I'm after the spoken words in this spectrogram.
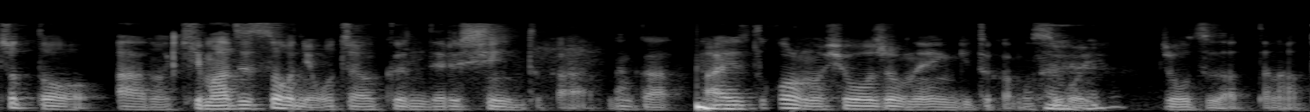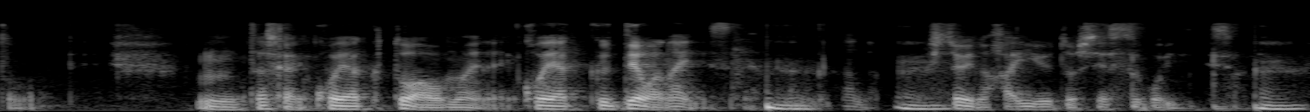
ちょっと、あの、気まずそうにお茶を汲んでるシーンとか、なんか、うんああいうところの表情の演技とかもすごいええ上手だったなと思って。うん、確かに子役とは思えない。子役ではないですね。うんなんかなんだうん一人の俳優としてすごいですよ。うん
